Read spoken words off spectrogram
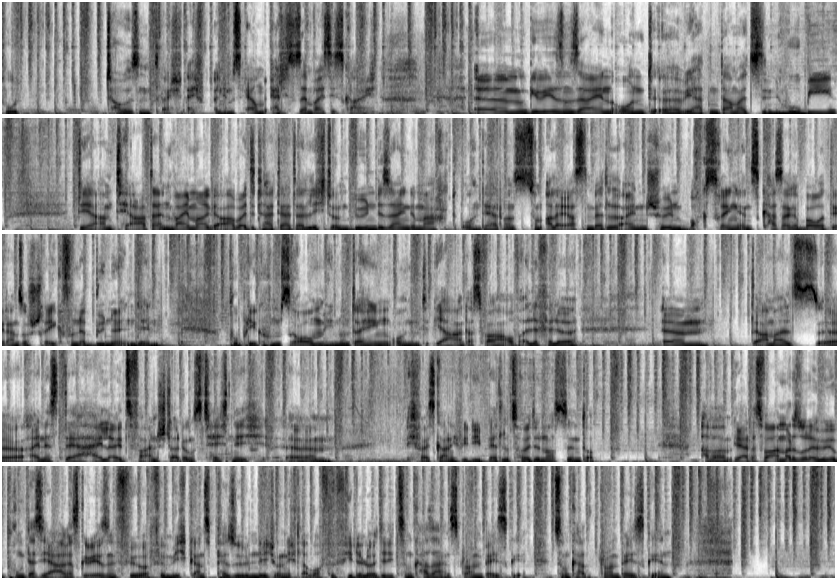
2000, ich, ich, muss, um ehrlich zu sein, weiß ich es gar nicht, ähm, gewesen sein. Und äh, wir hatten damals den Hubi, der am Theater in Weimar gearbeitet hat. Der hat da Licht- und Bühnendesign gemacht und der hat uns zum allerersten Battle einen schönen Boxring ins Kassa gebaut, der dann so schräg von der Bühne in den Publikumsraum hinunterhing. Und ja, das war auf alle Fälle ähm, damals äh, eines der Highlights veranstaltungstechnisch. Ähm, ich weiß gar nicht, wie die Battles heute noch sind, ob aber ja, das war immer so der Höhepunkt des Jahres gewesen für, für mich ganz persönlich und ich glaube auch für viele Leute, die zum Kazans Drum Bass gehen, zum Drum Bass gehen.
